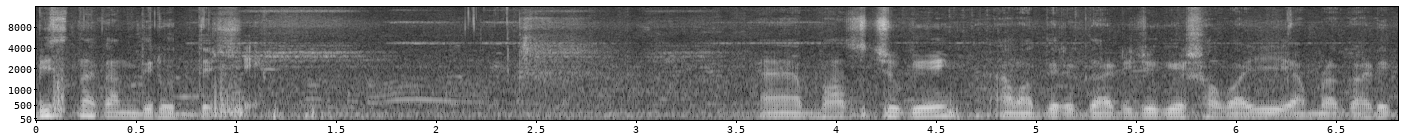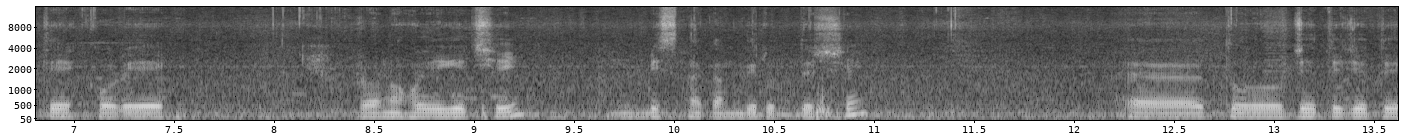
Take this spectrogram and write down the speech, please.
বিছনাকান্দির উদ্দেশ্যে। বাস যুগে, আমাদের গাড়ি যুগে সবাই আমরা গাড়িতে করে রওনা হয়ে গেছি বিছনাকান্দির উদ্দেশ্যে। তো যেতে যেতে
